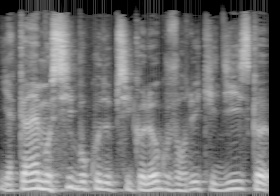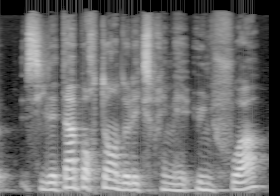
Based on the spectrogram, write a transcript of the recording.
Il y a quand même aussi beaucoup de psychologues aujourd'hui qui disent que s'il est important de l'exprimer une fois,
